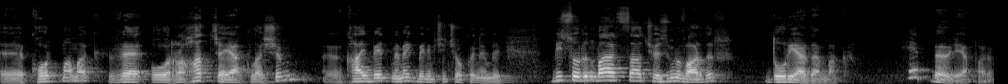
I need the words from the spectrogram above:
e, korkmamak ve o rahatça yaklaşım e, kaybetmemek benim için çok önemli. Bir sorun varsa çözümü vardır. Doğru yerden bak. Hep böyle yaparım.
